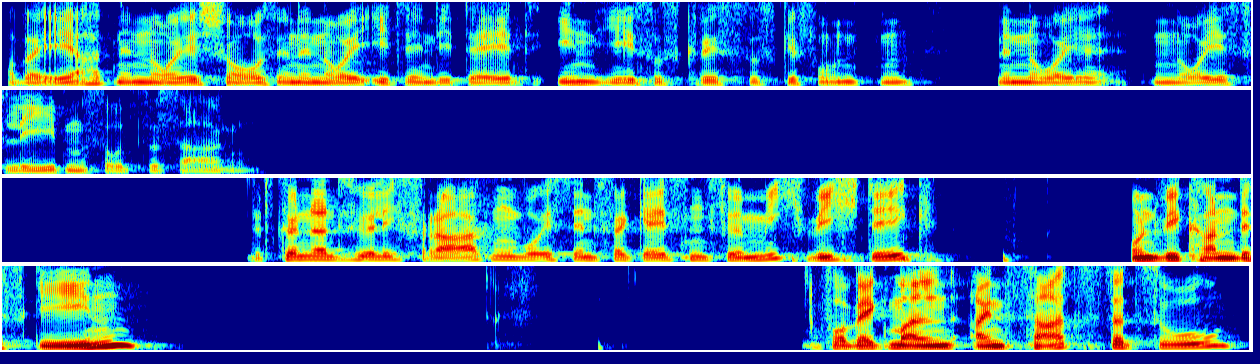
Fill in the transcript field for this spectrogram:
aber er hat eine neue Chance, eine neue Identität in Jesus Christus gefunden, eine neue, ein neues Leben sozusagen. Jetzt können wir natürlich fragen, wo ist denn Vergessen für mich wichtig und wie kann das gehen? Vorweg mal ein Satz dazu.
